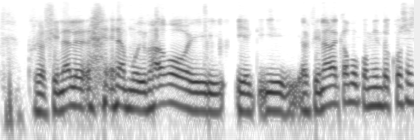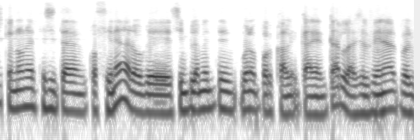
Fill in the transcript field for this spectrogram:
porque al final era- muy vago y, y- y al final acabo comiendo cosas que no necesitan cocinar o que simplemente, bueno, por cal- calentarlas. Y al final, pues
